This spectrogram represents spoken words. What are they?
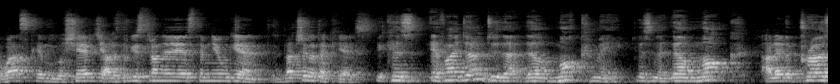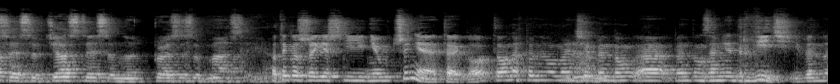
łaskę, miłosierdzie, ale z drugiej strony jestem nieugięty. Dlaczego tak jest? Because if I don't do that, they'll mock me, isn't it? They'll mock the Ale process of justice and the process of mercy. yeah? dlatego, że jeśli nie uczynię tego, to one w pewnym momencie No. będą, e, będą ze mnie drwić, i będą,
